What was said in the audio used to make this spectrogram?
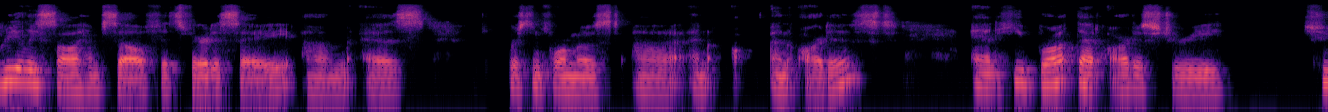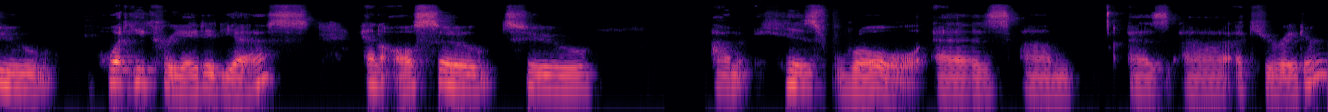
really saw himself, it's fair to say, um, as first and foremost uh, an, an artist. And he brought that artistry to what he created, yes, and also to um, his role as, um, as uh, a curator.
